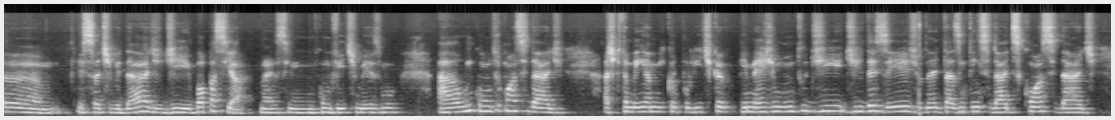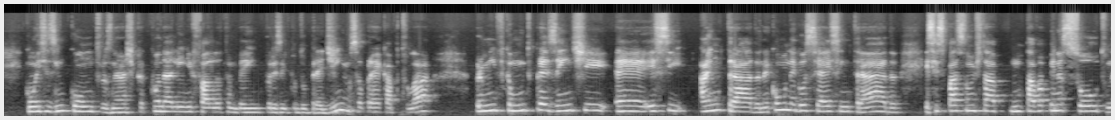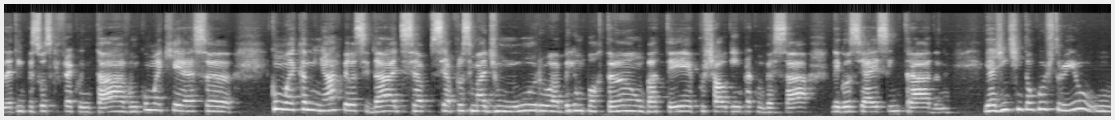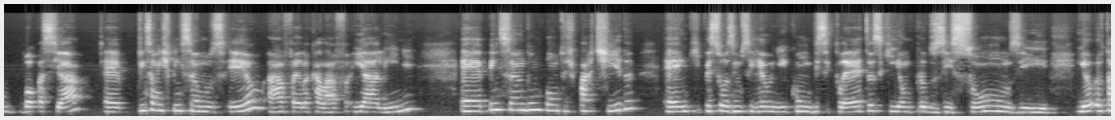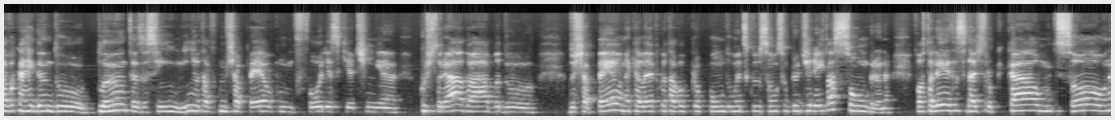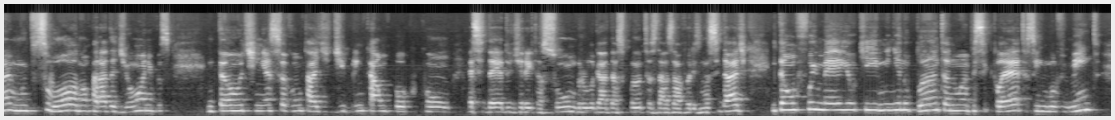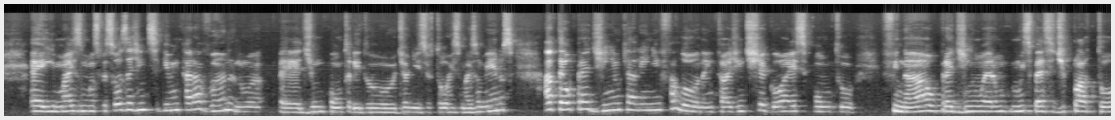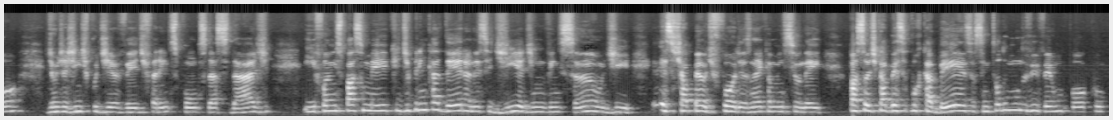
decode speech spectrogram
essa atividade de Bó Passear, né? Assim, um convite mesmo ao encontro com a cidade. Acho que também a micropolítica emerge muito de, de desejo, né, das intensidades com a cidade, com esses encontros, né? Acho que quando a Aline fala também, por exemplo, do predinho, só para recapitular, para mim fica muito presente é, esse a entrada, né? Como negociar essa entrada? Esse espaço não está não estava apenas solto, né? Tem pessoas que frequentavam. Como é que é essa? Como é caminhar pela cidade, se, se aproximar de um muro, abrir um portão, bater, puxar alguém para conversar, negociar essa entrada, né? E a gente então construiu o Bo Passear, é, principalmente pensamos eu, a Rafaela Calafa e a Aline é, pensando um ponto de partida é, em que pessoas iam se reunir com bicicletas que iam produzir sons e, e eu estava carregando plantas assim em mim, eu estava com um chapéu com folhas que eu tinha costurado a aba do, do chapéu. Naquela época eu estava propondo uma discussão sobre o direito à sombra, né? Fortaleza, cidade tropical, muito sol, né? Muito suor, numa parada de ônibus. Então eu tinha essa vontade de brincar um pouco com essa ideia do direito à sombra, o lugar das plantas, das árvores na cidade. Então eu fui meio que menino planta numa bicicleta, assim, em movimento, é, e mais umas pessoas, a gente seguiu em caravana numa, é, de um ponto ali do Dionísio Torres, mais ou menos, até o predinho que a Aline falou, né? Então a gente chegou a esse ponto final, o predinho era um, uma espécie de platô, de onde a gente podia ver diferentes pontos da cidade, e foi um espaço meio que de brincadeira nesse dia, de invenção, de esse chapéu de folhas, né, que eu mencionei, passou de cabeça por cabeça, assim, todo mundo viveu um pouco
